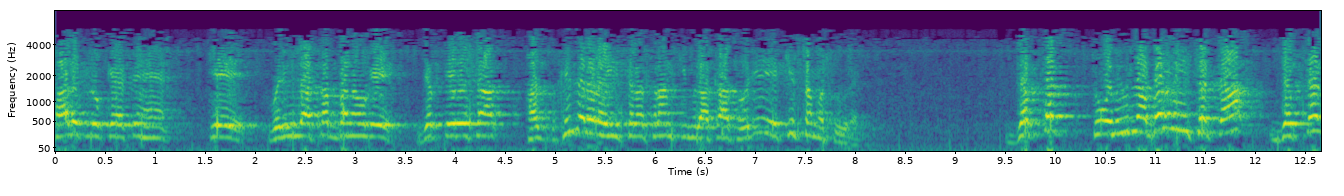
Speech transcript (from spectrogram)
سارے لوگ کہتے ہیں کہ ولی اللہ کب بنو گے؟ جب تیرے ساتھ خضر علیہ السلام کی ملاقات ہو جائے، یہ قصہ مشہور ہے؟ جب تک تو ولی اللہ بن نہیں سکتا، جب تک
